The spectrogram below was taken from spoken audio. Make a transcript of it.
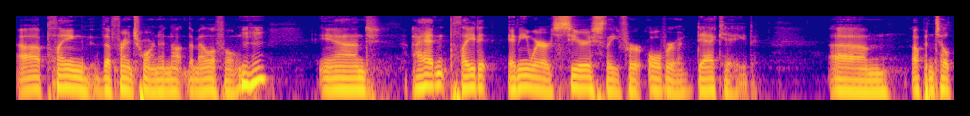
uh, playing the French horn and not the mellophone. Mm-hmm. And I hadn't played it anywhere seriously for over a decade. um, up until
